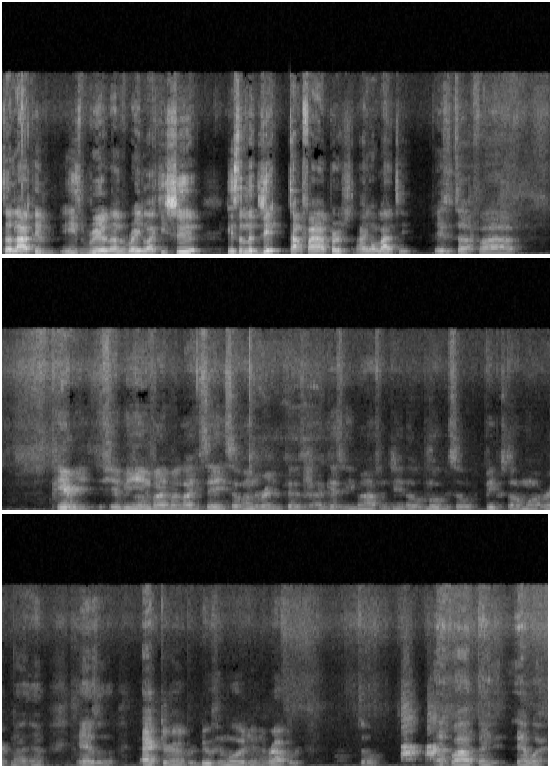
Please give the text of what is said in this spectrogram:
to a lot of people he's real underrated. Like he should, he's a legit top five person. I ain't gonna lie to you. He's a top five. Period. It should be anybody, but like you said, he's so underrated because I guess he went off and did those movies, so people start more recognize him as a actor and producer more than a rapper. So that's why I think that, what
